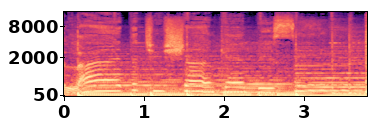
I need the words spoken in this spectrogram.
The light that you shine can't be seen?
